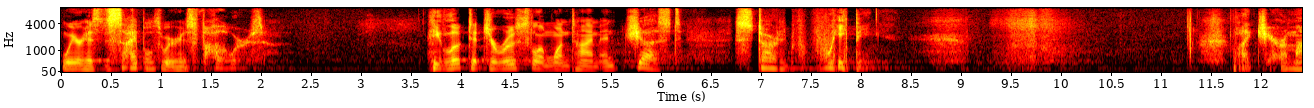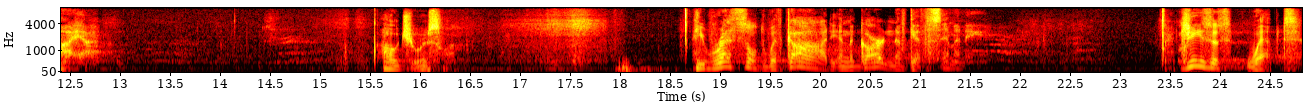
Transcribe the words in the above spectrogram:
We are his disciples, we are his followers. He looked at Jerusalem one time and just started weeping like Jeremiah. Oh, Jerusalem. He wrestled with God in the Garden of Gethsemane. Jesus wept.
